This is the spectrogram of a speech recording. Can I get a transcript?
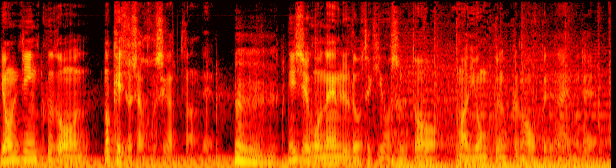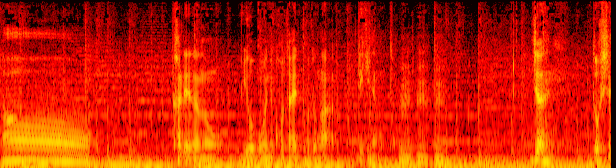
四輪駆動の軽自動車が欲しがってたんでうんうんうん。うん25年ルールを適用すると、まあ、四駆の車は送れないのであ彼らの要望に応えることができなかった、あうんうんうん。じゃあどうして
